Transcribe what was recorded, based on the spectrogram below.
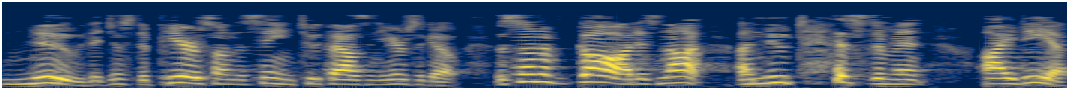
new that just appears on the scene 2,000 years ago. The Son of God is not a New Testament idea.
